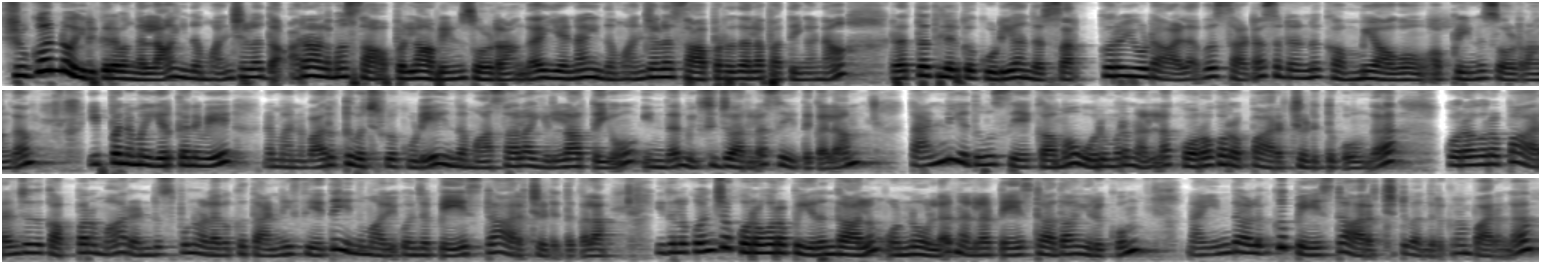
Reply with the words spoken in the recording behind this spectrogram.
சுகர் நோய் இருக்கிறவங்கெல்லாம் இந்த மஞ்சளை தாராளமாக சாப்பிட்லாம் அப்படின்னு சொல்கிறாங்க ஏன்னா இந்த மஞ்சளை சாப்பிட்றதால பார்த்திங்கன்னா ரத்தத்தில் இருக்கக்கூடிய அந்த சர்க்கரையோட அளவு சட சடன்னு கம்மியாகும் அப்படின்னு சொல்கிறாங்க இப்போ நம்ம ஏற்கனவே நம்ம வறுத்து வச்சுருக்கக்கூடிய இந்த மசாலா எல்லாத்தையும் இந்த மிக்ஸி ஜாரில் சேர்த்துக்கலாம். தண்ணி எதுவும் சேர்க்காம ஒரு முறை நல்லா குறகுறப்பாக அரைச்சி எடுத்துக்கோங்க. குறகுறப்பாக அரைஞ்சதுக்கு அப்புறமா ரெண்டு ஸ்பூன் அளவுக்கு தண்ணி சேர்த்து இந்த மாதிரி கொஞ்சம் பேஸ்ட்டாக அரைச்சி எடுத்துக்கலாம். இதில் கொஞ்சம் குறகுறப்பு இருந்தாலும் ஒன்றும் இல்லை நல்லா டேஸ்ட்டாக தான் இருக்கும். நான் இந்த அளவுக்கு பேஸ்ட்டாக அரைச்சிட்டு வந்திருக்கிறேன் பாருங்கள்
